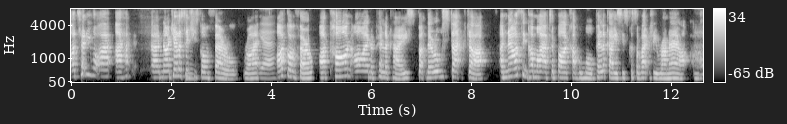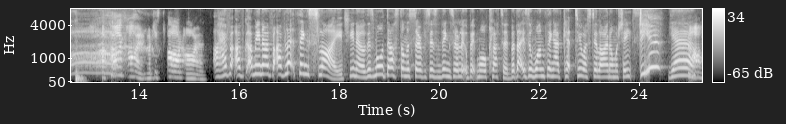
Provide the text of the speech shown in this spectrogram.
I'll tell you what, I, I uh, Nigella said mm. she's gone feral, right? Yeah. I've gone feral. I can't iron a pillowcase, but they're all stacked up. And now I think I might have to buy a couple more pillowcases because I've actually run out. I can't iron. I just can't iron. I have. I've, I mean, I've I've let things slide. You know, there's more dust on the surfaces and things are a little bit more cluttered. But that is the one thing I've kept to. I still iron on my sheets. Do you? Yeah.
